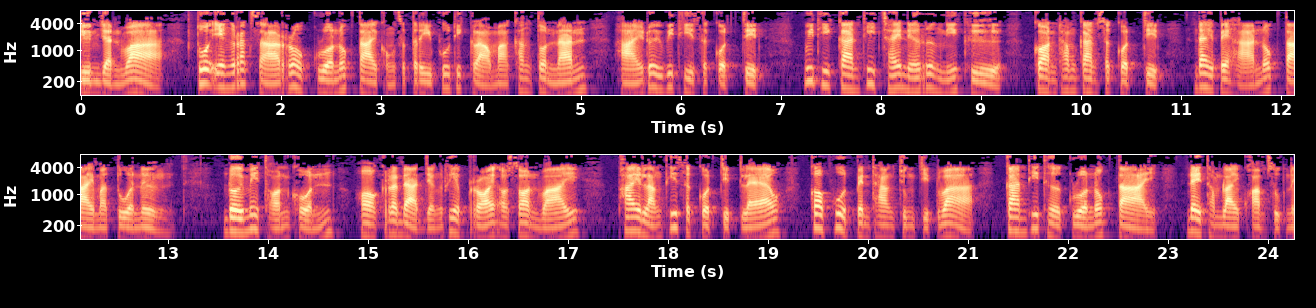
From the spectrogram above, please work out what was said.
ยืนยันว่าตัวเองรักษาโรคกลัวนกตายของสตรีผู้ที่กล่าวมาข้างต้นนั้น หายด้วยวิธีสะกดจิต วิธีการที่ใช้ในเรื่องนี้คือ ก่อนทำการสะกดจิตได้ไปหานกตายมาตัวหนึ่ง โดยไม่ถอนขน ห่อกระดาษอย่างเรียบร้อยเอาซ่อนไว้ ภายหลังที่สะกดจิตแล้ว ก็พูดเป็นทางจุงจิตว่า การที่เธอกลัวนกตาย ได้ทำลายความสุขใน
